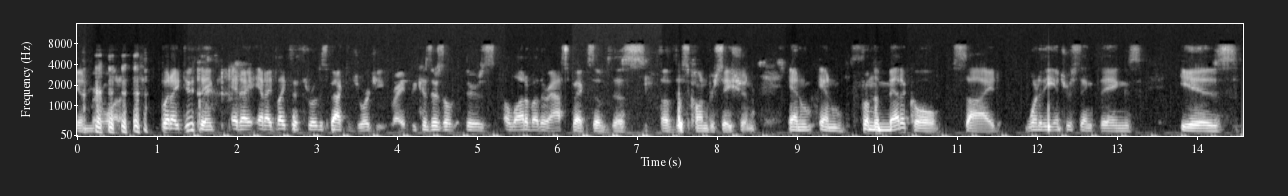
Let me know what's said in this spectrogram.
in marijuana, but I do think, and I and I'd like to throw this back to Georgie, right? Because there's a there's a lot of other aspects of this of this conversation, and and from the medical side, one of the interesting things is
